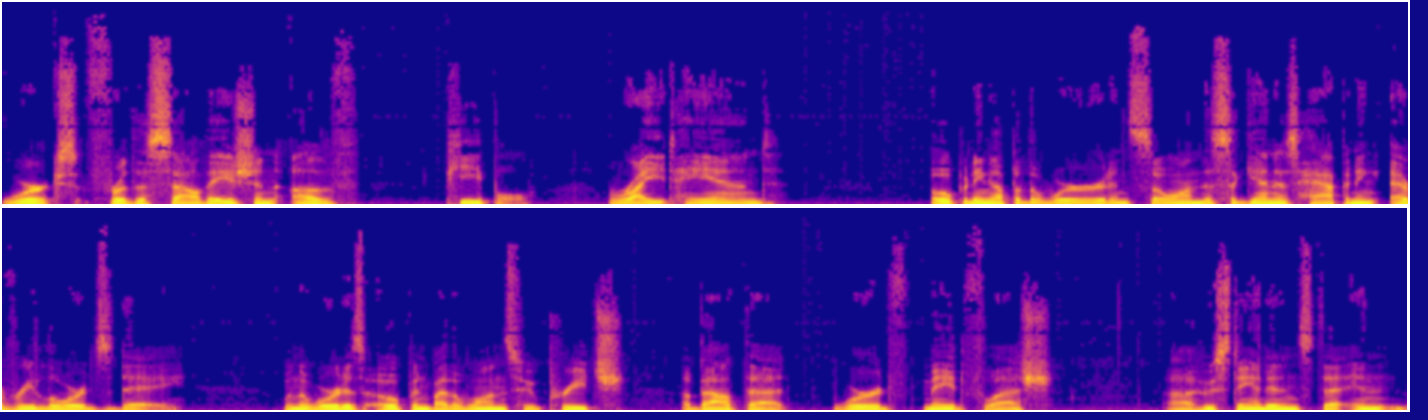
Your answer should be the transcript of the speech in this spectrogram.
works for the salvation of people. Right hand, opening up of the word, and so on. This again is happening every Lord's day when the word is opened by the ones who preach about that Word made flesh, uh, who stand in, instead, in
